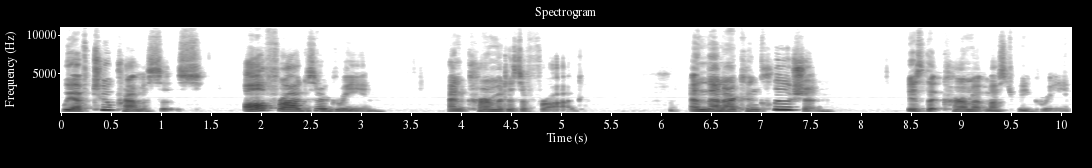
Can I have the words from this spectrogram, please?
We have two premises. All frogs are green and Kermit is a frog. And then our conclusion is that Kermit must be green.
